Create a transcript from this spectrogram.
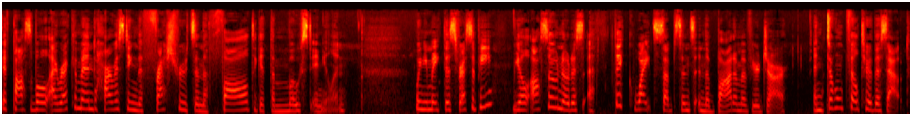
If possible, I recommend harvesting the fresh fruits in the fall to get the most inulin. When you make this recipe, you'll also notice a thick white substance in the bottom of your jar. And don't filter this out.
